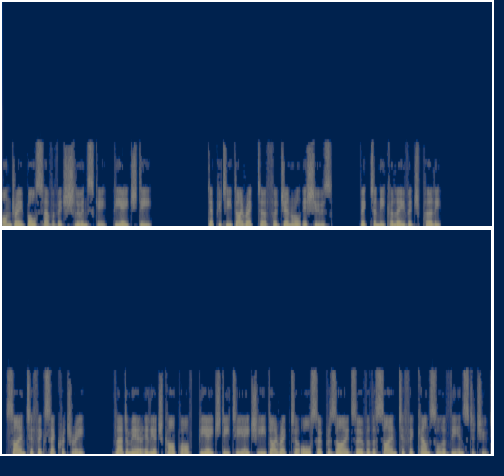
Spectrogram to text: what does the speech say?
Andrei Boleslavovich Shluinsky, Ph.D. Deputy Director for General Issues Viktor Nikolaevich Perley Scientific Secretary Vladimir Ilyich Karpov, Ph.D. The Director also presides over the Scientific Council of the Institute.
